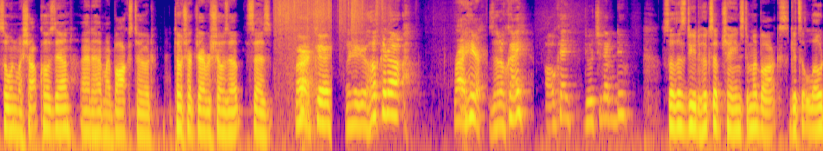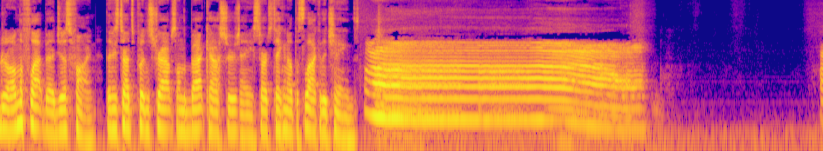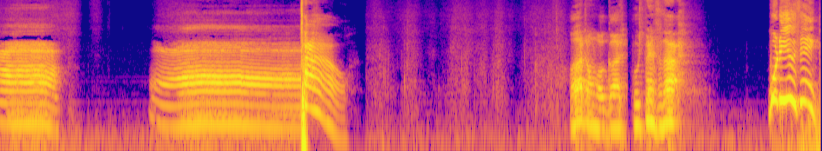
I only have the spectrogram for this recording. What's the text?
So when my shop closed down, I had to have my box towed. Tow truck driver shows up, says, All right, kid. We need to hook it up right here. Is that okay? Okay, do what you gotta do. So this dude hooks up chains to my box, gets it loaded on the flatbed just fine. Then he starts putting straps on the back casters and he starts taking out the slack of the chains. Well, that don't look good. Who's paying for that? What do you think?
